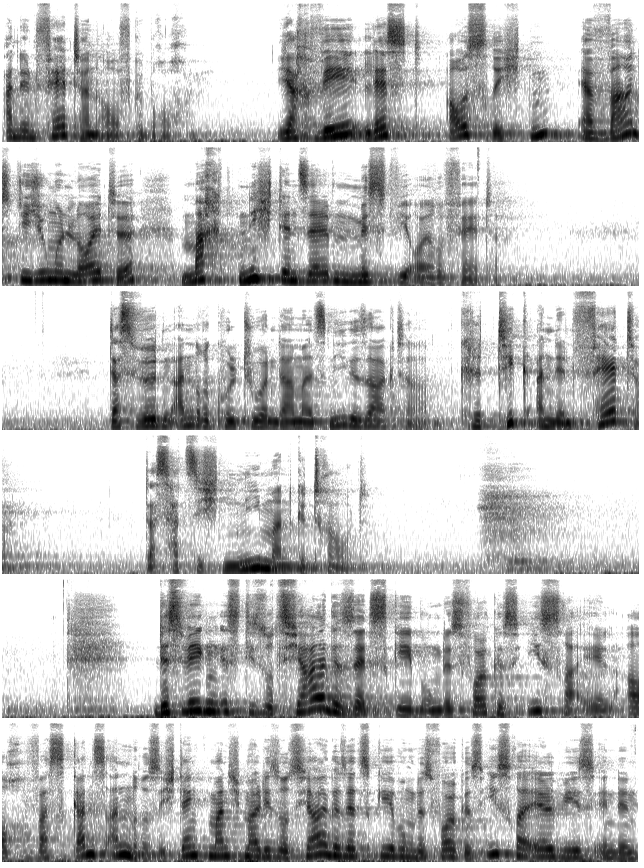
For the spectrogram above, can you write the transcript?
an den Vätern aufgebrochen. Yahweh lässt ausrichten, er warnt die jungen Leute, macht nicht denselben Mist wie eure Väter. Das würden andere Kulturen damals nie gesagt haben. Kritik an den Vätern, das hat sich niemand getraut. Deswegen ist die Sozialgesetzgebung des Volkes Israel auch was ganz anderes. Ich denke manchmal, die Sozialgesetzgebung des Volkes Israel, wie es in den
